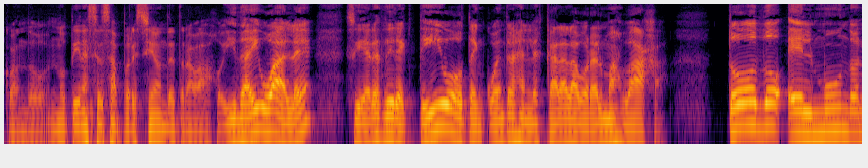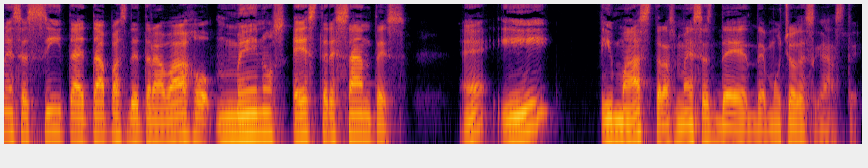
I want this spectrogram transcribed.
cuando no tienes esa presión de trabajo. Y da igual, ¿eh? Si eres directivo o te encuentras en la escala laboral más baja. Todo el mundo necesita etapas de trabajo menos estresantes ¿eh? y, más tras meses de, mucho desgaste.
